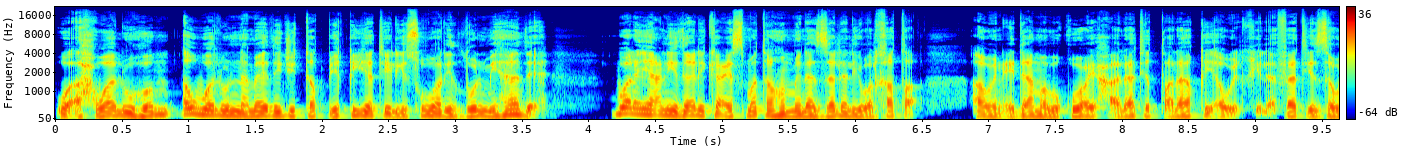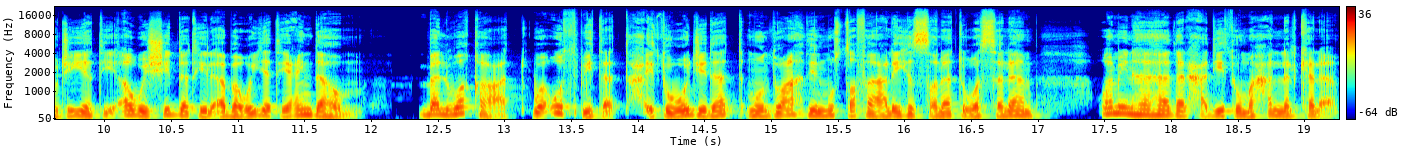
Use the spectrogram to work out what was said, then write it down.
وأحوالهم أول النماذج التطبيقية لصور الظلم هذه ولا يعني ذلك عصمتهم من الزلل والخطأ أو انعدام وقوع حالات الطلاق أو الخلافات الزوجية أو الشدة الأبوية عندهم. بل وقعت وأثبتت حيث وجدت منذ عهد المصطفى عليه الصلاة والسلام ومنها هذا الحديث محل الكلام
